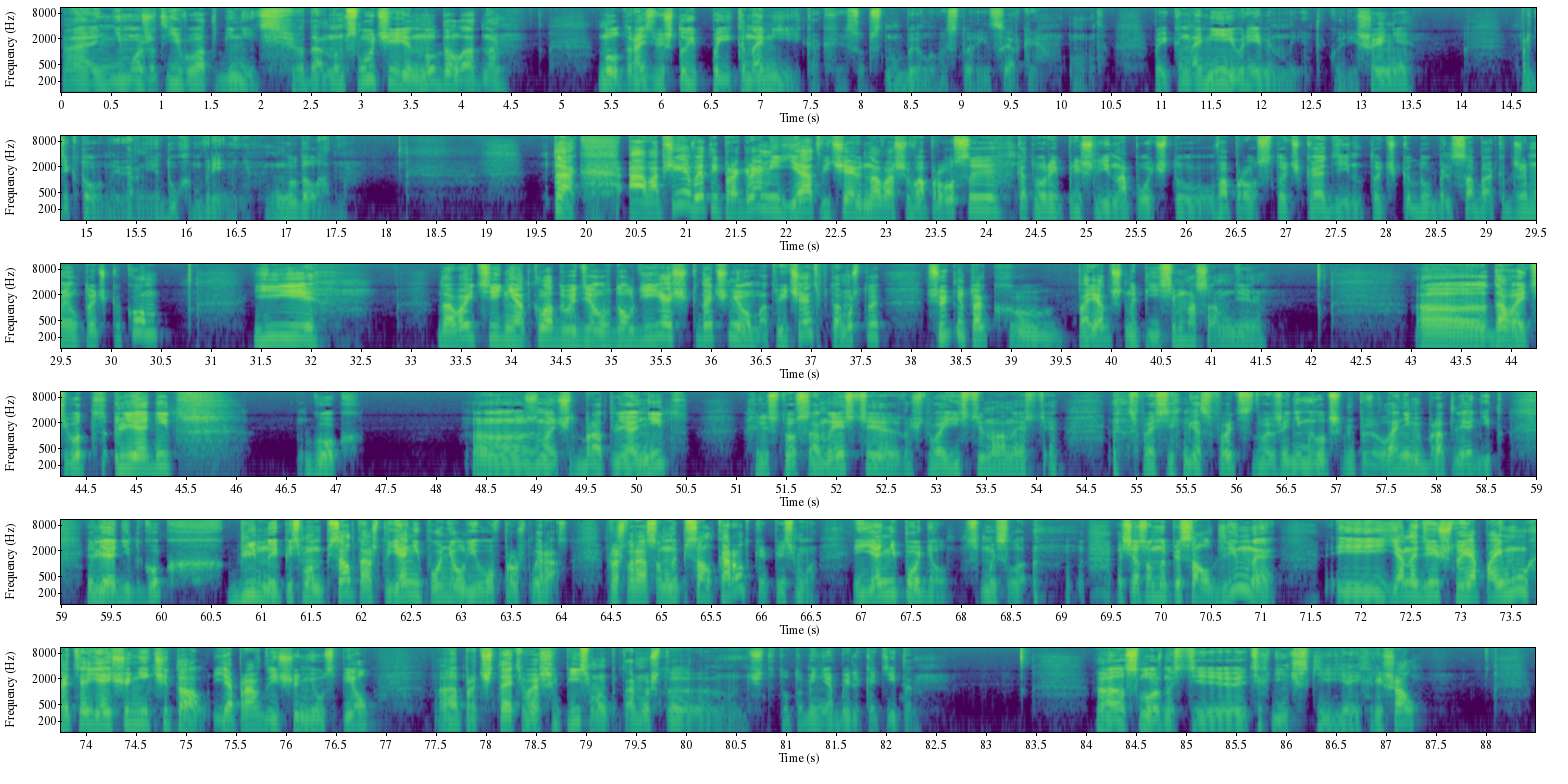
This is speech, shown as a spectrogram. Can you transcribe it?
э, не может его отменить в данном случае. Ну да ладно. Ну, разве что и по экономии, как, собственно, было в истории церкви. Вот. По экономии временные такое решение, продиктованное, вернее, духом времени. Ну да ладно. Так, а вообще в этой программе я отвечаю на ваши вопросы, которые пришли на почту вопрос.1.дубль собака gmail.com и давайте, не откладывая дело в долгий ящик, начнем отвечать, потому что сегодня так э, порядочно писем на самом деле. Э, давайте, вот Леонид Гог. Э, значит, брат Леонид, Христос Анести, значит, воистину Анести. Спаси Господь, с уважением и лучшими пожеланиями, брат Леонид. Леонид Гок длинное письмо написал, потому что я не понял его в прошлый раз. В прошлый раз он написал короткое письмо, и я не понял смысла. А сейчас он написал длинное, и я надеюсь, что я пойму, хотя я еще не читал. Я, правда, еще не успел а, прочитать ваши письма, потому что значит, тут у меня были какие-то а, сложности технические, я их решал.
